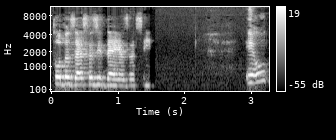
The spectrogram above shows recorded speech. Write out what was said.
todas essas ideias, assim? Eu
